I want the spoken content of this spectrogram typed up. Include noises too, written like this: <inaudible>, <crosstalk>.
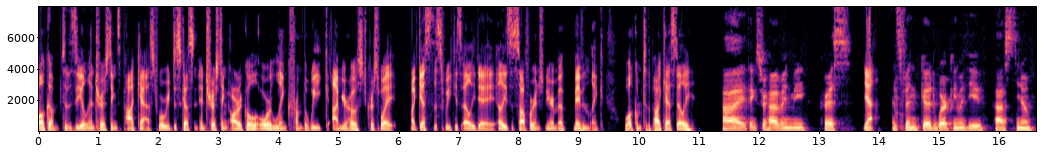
Welcome to the Zeal Interestings podcast, where we discuss an interesting article or link from the week. I'm your host, Chris White. My guest this week is Ellie Day. Ellie's a software engineer at Mavenlink. Welcome to the podcast, Ellie. Hi, thanks for having me, Chris. Yeah. It's been good working with you past, you know,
